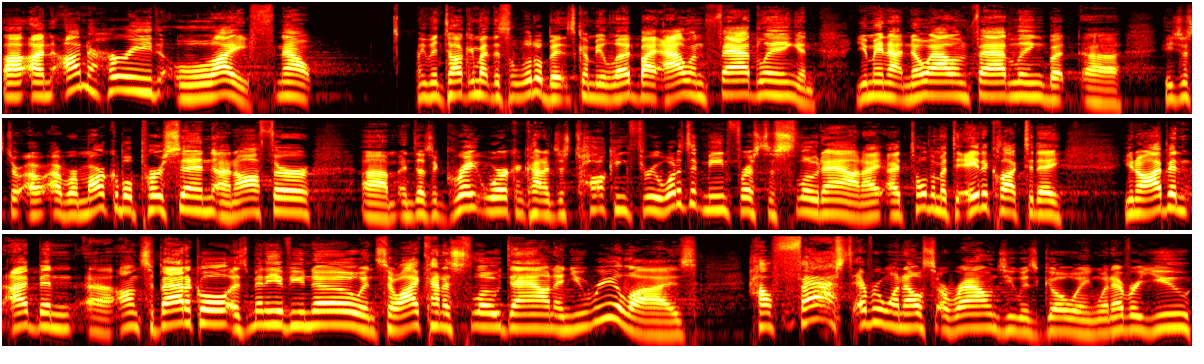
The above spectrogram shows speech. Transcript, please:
uh, an unhurried life. Now, We've been talking about this a little bit. It's going to be led by Alan Fadling, and you may not know Alan Fadling, but uh, he's just a, a, remarkable person, an author, um, and does a great work and kind of just talking through what does it mean for us to slow down. I, I told him at the eight o'clock today, you know, I've been I've been uh, on sabbatical, as many of you know, and so I kind of slowed down, and you realize how fast everyone else around you is going whenever you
